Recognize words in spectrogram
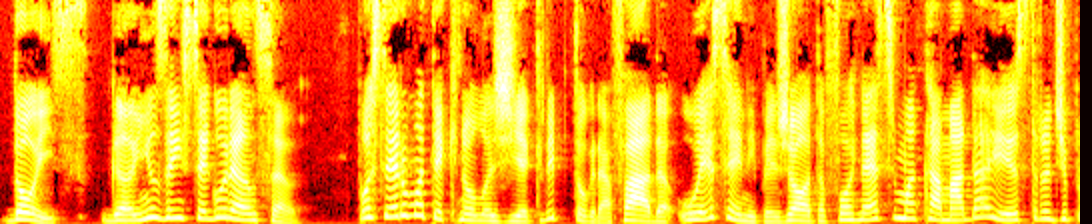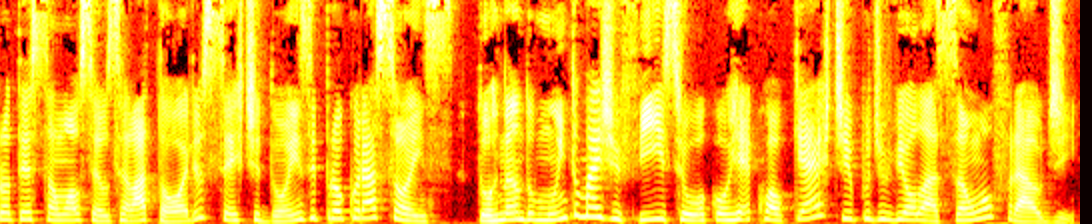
2. Ganhos em segurança. Por ser uma tecnologia criptografada, o ECNPJ fornece uma camada extra de proteção aos seus relatórios, certidões e procurações, tornando muito mais difícil ocorrer qualquer tipo de violação ou fraude.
